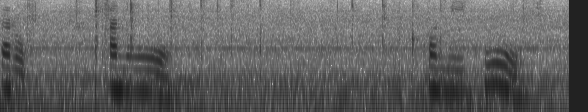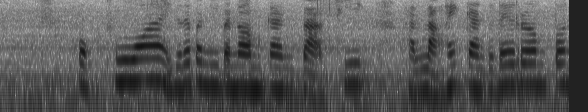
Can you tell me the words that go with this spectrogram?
สรุปธนูคนมีคู่ หกถ้วย จะได้ปณีประนอมกันจากที่หันหลังให้กันจะได้เริ่มต้น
